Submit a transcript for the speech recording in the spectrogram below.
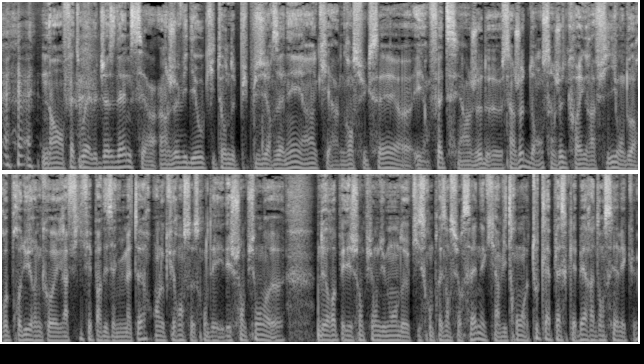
non, en fait, ouais, le Just Dance, c'est un, un, jeu vidéo qui tourne depuis plusieurs années, hein, qui a un grand succès. Euh, et en fait, c'est un jeu de, c'est un jeu de danse, un jeu de chorégraphie. On doit reproduire une chorégraphie faite par des animateurs. En l'occurrence, ce seront des, des champions euh, d'Europe et des champions du monde qui seront présents sur scène et qui inviteront toute la place Kléber à danser avec eux.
